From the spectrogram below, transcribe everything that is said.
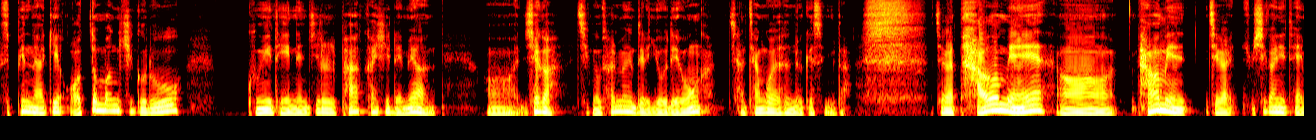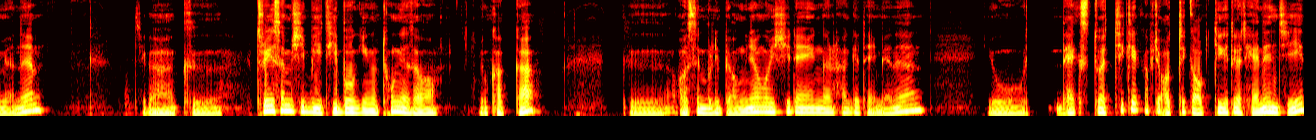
스핀락이 어떤 방식으로 구현이 되어 있는지를 파악하시려면 어, 제가 지금 설명드린 요 내용 잘 참고하셨으면 좋겠습니다. 제가 다음에 어 다음에 제가 시간이 되면은 제가 그 트레이 32 디버깅을 통해서 요 각각 그 어셈블리 명령을 실행을 하게 되면은 요 넥스트와 티켓 값이 어떻게 업데이트가 되는지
